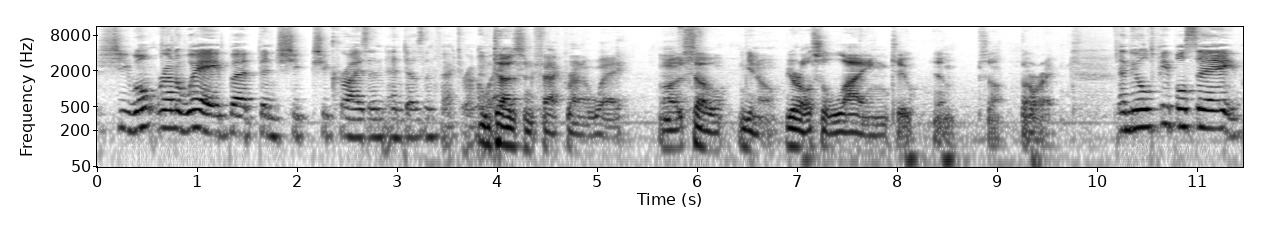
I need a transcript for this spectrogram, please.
she won't run away. But then she she cries and, and does in fact run away. and does in fact run away. Uh, so you know you're also lying to him. So but all right. And the old people say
